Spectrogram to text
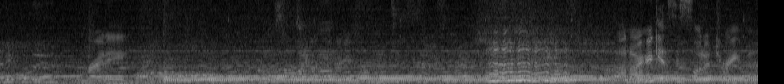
I'm ready. I know, who gets this sort of treatment?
